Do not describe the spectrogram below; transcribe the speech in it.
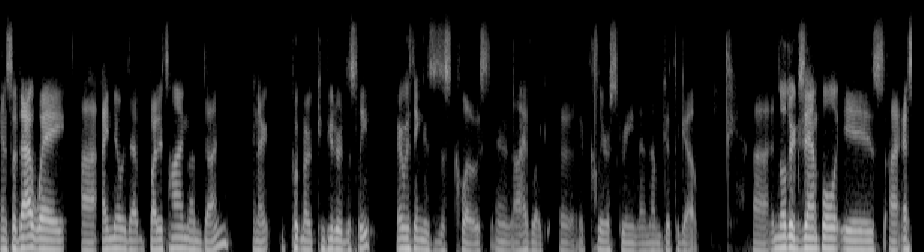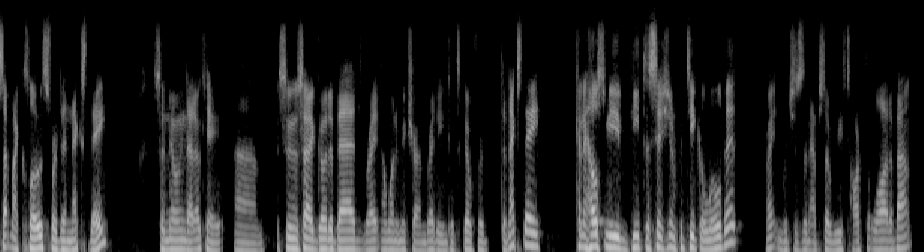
And so that way, uh, I know that by the time I'm done and I put my computer to sleep, everything is just closed and I have like a, a clear screen and I'm good to go. Uh, another example is uh, I set my clothes for the next day. So knowing that, okay, um, as soon as I go to bed, right, I want to make sure I'm ready and good to go for the next day, kind of helps me beat decision fatigue a little bit, right? Which is an episode we've talked a lot about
